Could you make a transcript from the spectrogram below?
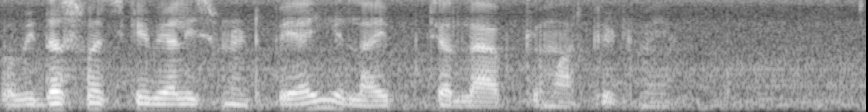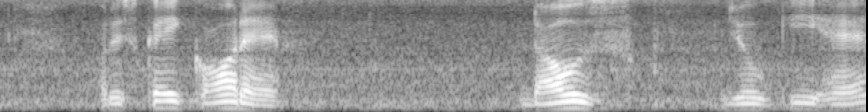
तो अभी दस बज के बयालीस मिनट पे आई ये लाइव चल रहा है आपके मार्केट में। और इसका एक और है डाउज जो कि है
